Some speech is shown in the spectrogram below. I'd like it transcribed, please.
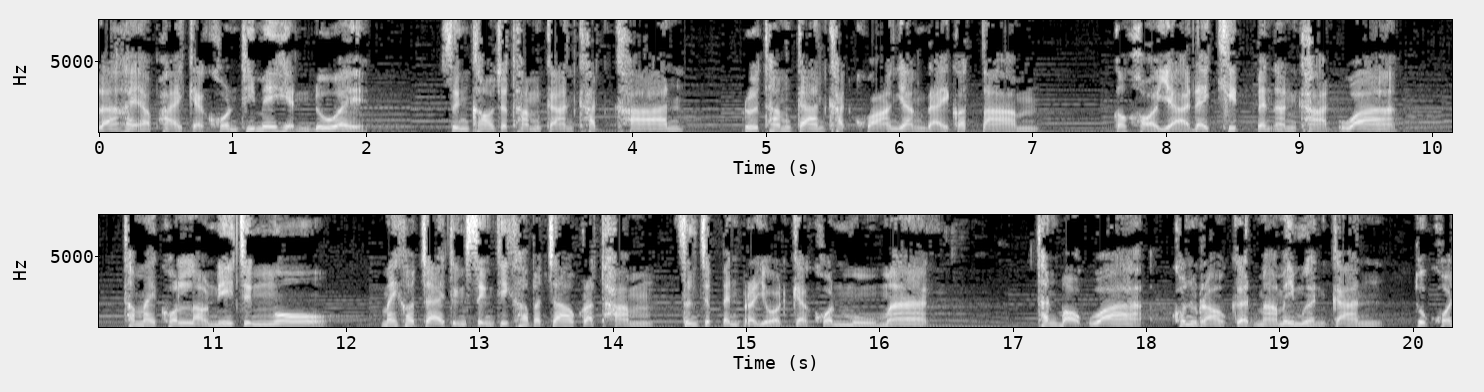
และให้อภัยแก่คนที่ไม่เห็นด้วย ซึ่งเขาจะทำการคัดค้าน หรือทำการขัดขวางอย่างใดก็ตาม ก็ขออย่าได้คิดเป็นอันขาดว่าทำไมคนเหล่านี้จึงโง่ ไม่เข้าใจถึงสิ่งที่ข้าพเจ้ากระทำซึ่งจะเป็นประโยชน์แก่คนหมู่มาก ท่านบอกว่าคนเราเกิดมาไม่เหมือนกัน ทุกคน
